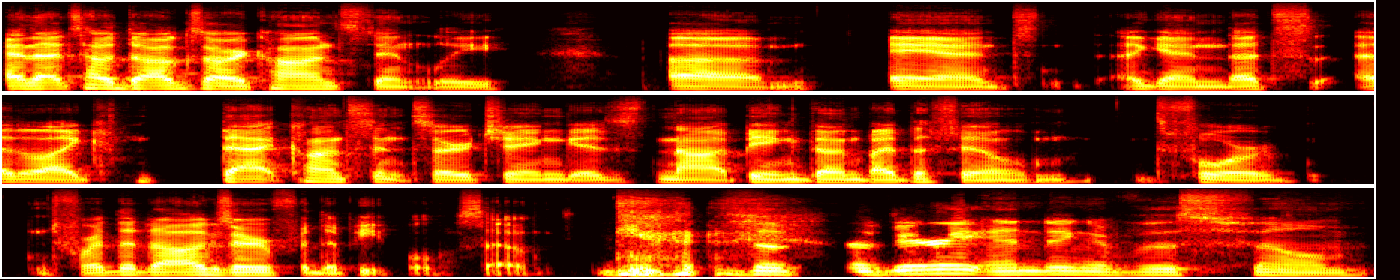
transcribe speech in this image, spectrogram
And that's how dogs are constantly um and again that's uh, like that constant searching is not being done by the film for for the dogs or for the people so. The the very ending of this film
